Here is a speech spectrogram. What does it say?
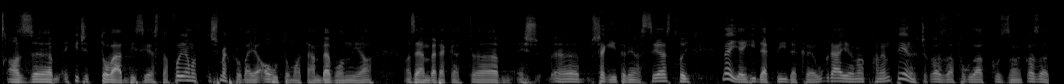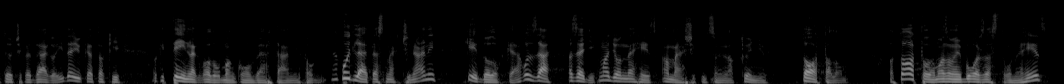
az egy kicsit tovább viszi ezt a folyamatot, és megpróbálja automatán bevonni az embereket, és segíteni a szélzt, hogy ne ilyen hideg lidekre ugráljanak, hanem tényleg csak azzal foglalkozzanak, azzal töltsék a drága idejüket, aki, aki tényleg valóban konvertálni fog. Hogy lehet ezt megcsinálni? Két dolog kell hozzá, az egyik nagyon nehéz, a másik viszonylag könnyű. Tartalom. A tartalom az, ami borzasztó nehéz.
